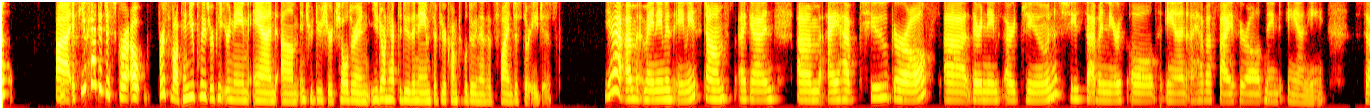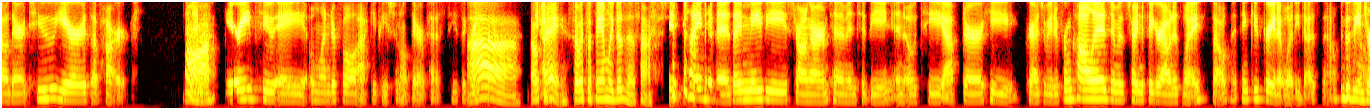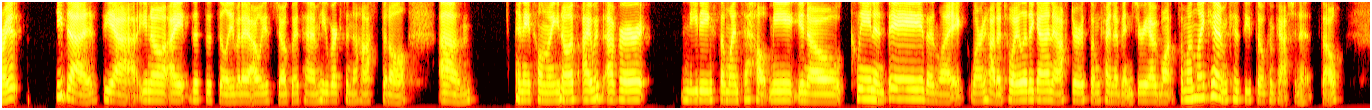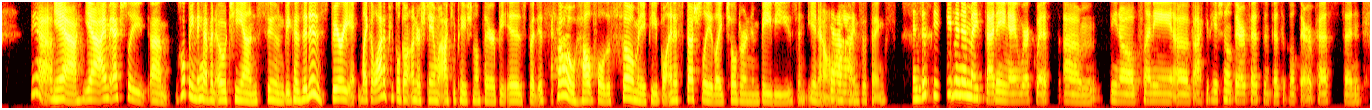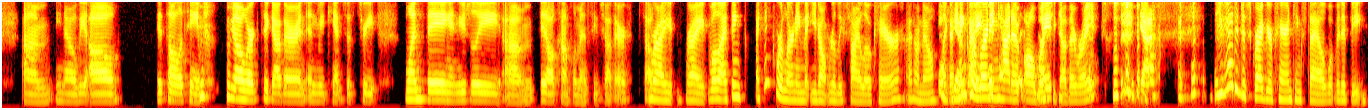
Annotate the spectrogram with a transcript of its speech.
Uh, if you had to describe, oh, first of all, can you please repeat your name and um, introduce your children? You don't have to do the names if you're comfortable doing that. That's fine. Just their ages. Yeah, um, my name is Amy Stumpf. Again, um, I have two girls. Uh, their names are June. She's seven years old, and I have a five-year-old named Annie. So they're two years apart. And I'm married to a wonderful occupational therapist. He's a great ah, okay. Yeah. So it's a family business, huh? it kind of is. I maybe strong armed him into being an OT after he graduated from college and was trying to figure out his way. So I think he's great at what he does now. Does he so. enjoy it? He does. Yeah. You know, I this is silly, but I always joke with him. He works in a hospital. Um, and I told him, you know, if I was ever needing someone to help me, you know, clean and bathe and like learn how to toilet again after some kind of injury. I would want someone like him because he's so compassionate. So yeah. Yeah. Yeah. I'm actually um, hoping to have an OT on soon because it is very, like, a lot of people don't understand what occupational therapy is, but it's yeah. so helpful to so many people and especially like children and babies and, you know, yeah. all kinds of things and just even in my setting i work with um, you know plenty of occupational therapists and physical therapists and um, you know we all it's all a team. We all work together and, and we can't just treat one thing and usually um, it all complements each other. So. Right right. Well i think i think we're learning that you don't really silo care. I don't know. Like i yeah, think right. we're learning how to all work right. together right? Yeah. If you had to describe your parenting style what would it be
